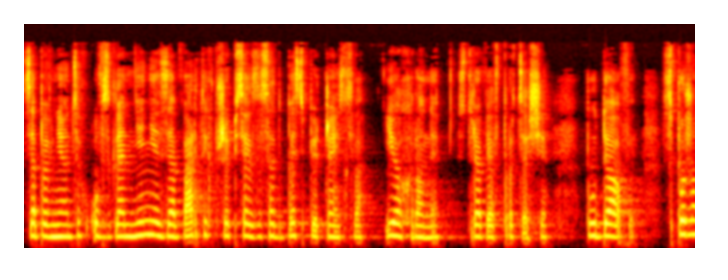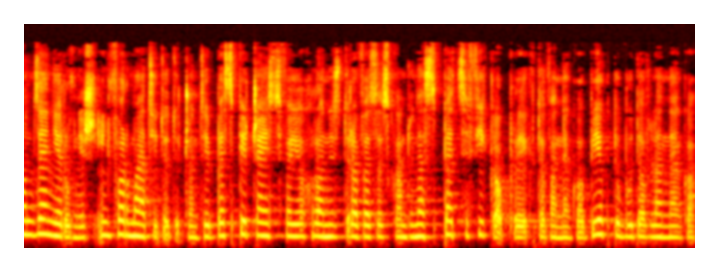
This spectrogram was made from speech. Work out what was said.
zapewniających uwzględnienie zawartych w przepisach zasad bezpieczeństwa i ochrony zdrowia w procesie budowy. Sporządzenie również informacji dotyczącej bezpieczeństwa i ochrony zdrowia ze względu na specyfikę projektowanego obiektu budowlanego,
